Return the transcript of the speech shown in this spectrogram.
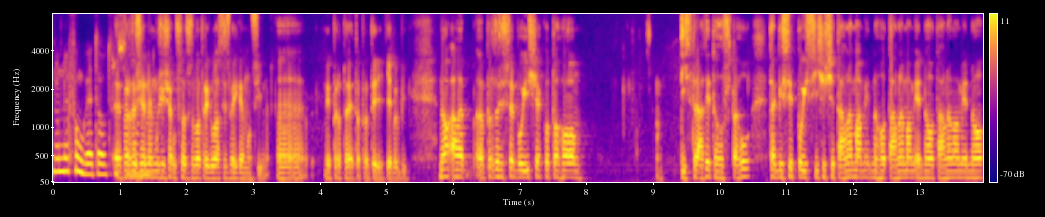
No nefunguje to outsourcování. Protože nemůžeš outsourcovat regulaci svých emocí. Eh, I proto je to pro ty děti blbý. No ale eh, protože se bojíš jako toho té ztráty toho vztahu, tak když si pojistíš, že tamhle mám jednoho, tamhle mám jednoho, tamhle mám jednoho,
